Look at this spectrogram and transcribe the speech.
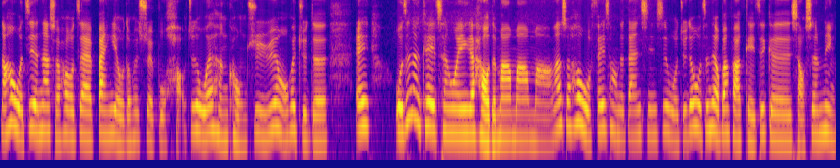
然后我记得那时候在半夜我都会睡不好，就是我也很恐惧，因为我会觉得，诶。我真的可以成为一个好的妈妈吗？那时候我非常的担心，是我觉得我真的有办法给这个小生命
